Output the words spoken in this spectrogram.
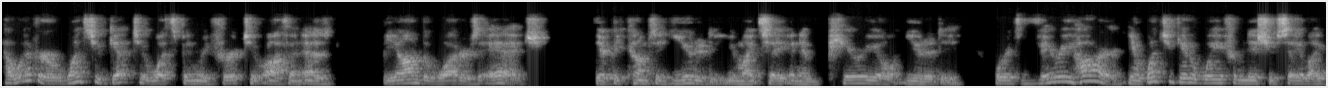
However, once you get to what's been referred to often as beyond the water's edge, there becomes a unity, you might say an imperial unity, where it's very hard. You know, once you get away from an issue, say like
